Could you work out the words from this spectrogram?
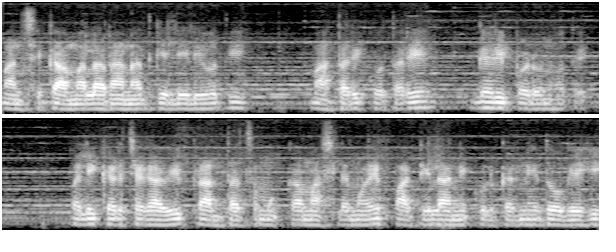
माणसे कामाला रानात गेलेली होती. म्हातारी कोतारी घरी पडून होते. पलीकडच्या गावी प्रांताचा मुक्काम असल्यामुळे पाटील आणि कुलकर्णी दोघेही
